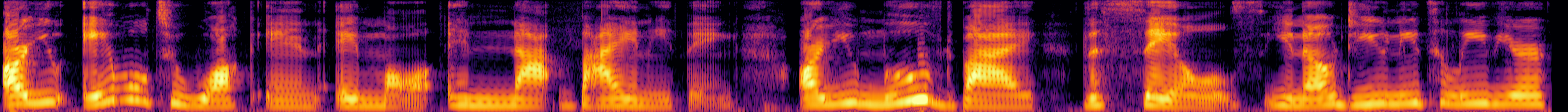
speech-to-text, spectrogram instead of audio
Are you able to walk in a mall and not buy anything? Are you moved by the sales? You know, do you need to leave your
